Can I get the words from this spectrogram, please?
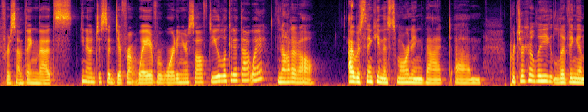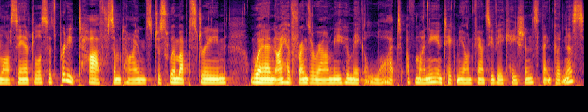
for something that's, you know, just a different way of rewarding yourself. Do you look at it that way? Not at all. I was thinking this morning that um, particularly living in Los Angeles, it's pretty tough sometimes to swim upstream when I have friends around me who make a lot of money and take me on fancy vacations, thank goodness.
